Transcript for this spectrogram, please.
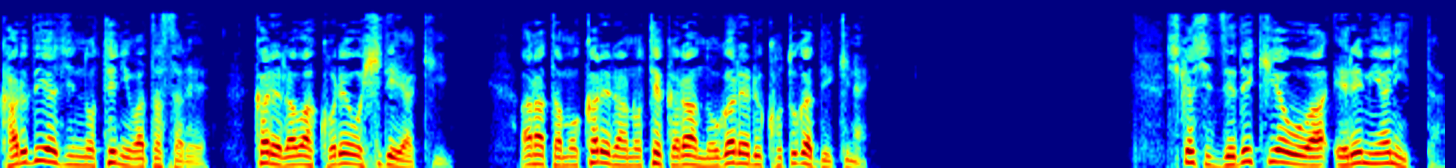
カルデア人の手に渡され、彼らはこれを火で焼き、あなたも彼らの手から逃れることができない。しかしゼデキア王はエレミアに言った。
